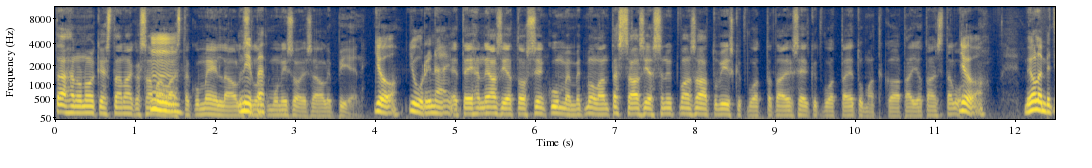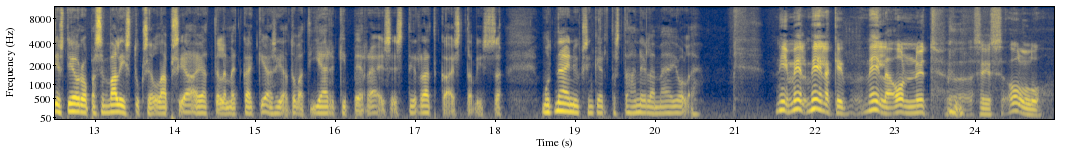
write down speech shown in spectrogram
tämähän on oikeastaan aika samanlaista mm. kuin meillä oli Niinpä. silloin, kun mun isoisä oli pieni. Joo, juuri näin. Että eihän ne asiat ole sen kummemmin, että me ollaan tässä asiassa nyt vaan saatu 50 vuotta tai 70 vuotta etumatkaa tai jotain sitä luokkaa. Joo. Me olemme tietysti Euroopassa valistuksen lapsia ja ajattelemme, että kaikki asiat ovat järkiperäisesti ratkaistavissa, mutta näin yksinkertaistahan elämä ei ole. Niin, me, meilläkin, meillä on nyt äh, siis ollut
